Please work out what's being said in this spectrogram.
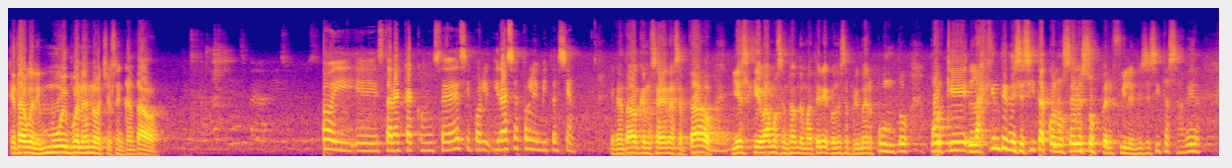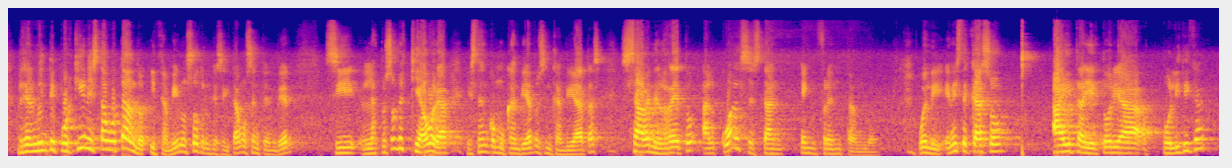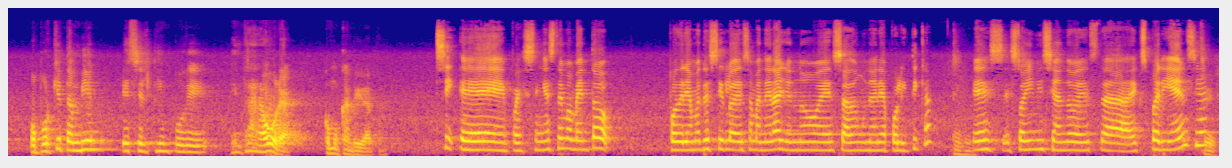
¿Qué tal, Wendy? Muy buenas noches, encantado. Y eh, estar acá con ustedes y, gracias por la invitación. Encantado que nos hayan aceptado. Y es que vamos entrando en materia con ese primer punto, porque la gente necesita conocer esos perfiles, necesita saber realmente por quién está votando. Y también nosotros necesitamos entender si las personas que ahora están como candidatos y candidatas saben el reto al cual se están enfrentando. Wendy, en este caso, ¿hay trayectoria política o por qué también es el tiempo de entrar ahora como candidata? Sí, eh, pues en este momento podríamos decirlo de esa manera, yo no he estado en un área política, es, estoy iniciando esta experiencia.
